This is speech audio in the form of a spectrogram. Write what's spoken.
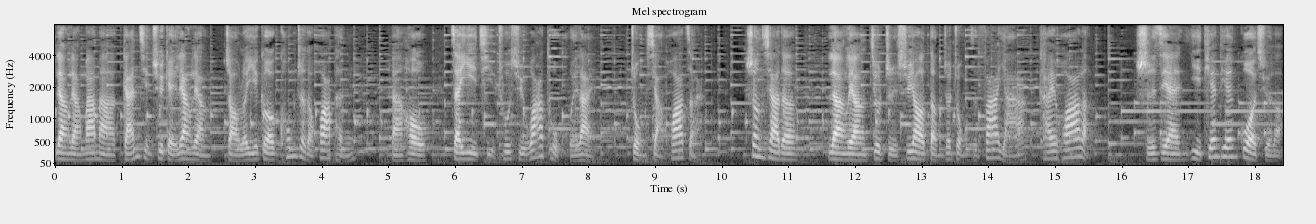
亮亮妈妈赶紧去给亮亮找了一个空着的花盆，然后再一起出去挖土回来，种下花籽儿。剩下的，亮亮就只需要等着种子发芽开花了。时间一天天过去了。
